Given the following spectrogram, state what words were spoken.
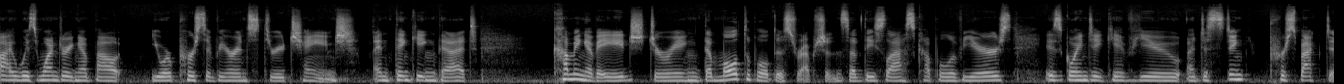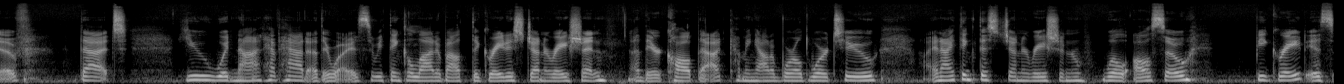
I was wondering about your perseverance through change and thinking that coming of age during the multiple disruptions of these last couple of years is going to give you a distinct perspective that you would not have had otherwise. So we think a lot about the greatest generation. Uh, they're called that coming out of World War II. And I think this generation will also be great, is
